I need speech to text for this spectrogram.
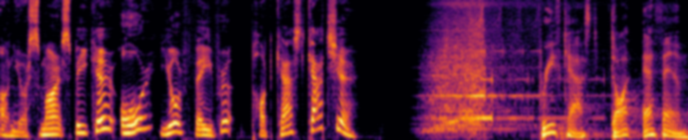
on your smart speaker or your favourite podcast catcher. briefcast.fm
